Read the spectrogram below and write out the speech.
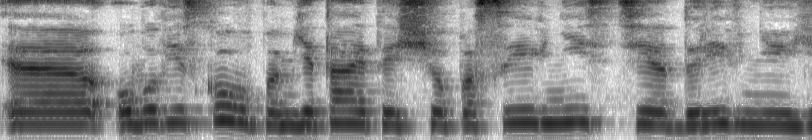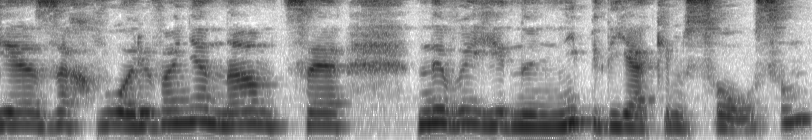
Е, обов'язково пам'ятайте, що пасивність дорівнює захворювання. Нам це не вигідно ні під яким соусом.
